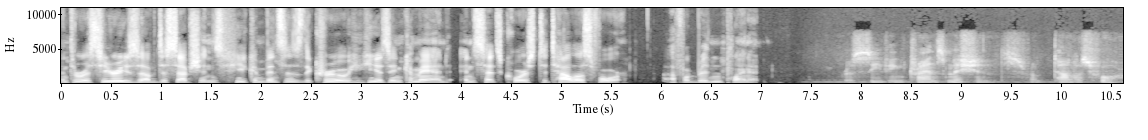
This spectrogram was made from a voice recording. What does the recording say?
and through a series of deceptions, he convinces the crew he is in command and sets course to Talos 4, a forbidden planet. Receiving transmissions from Talos 4.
